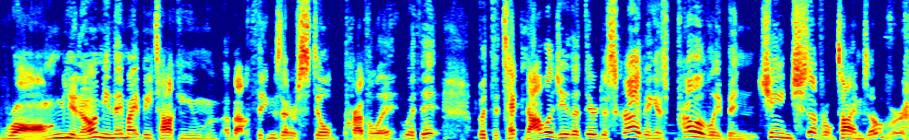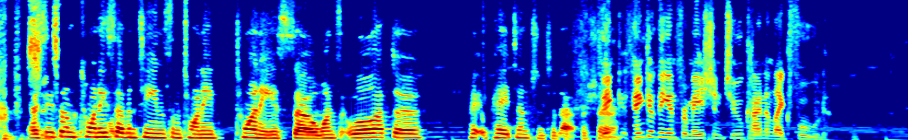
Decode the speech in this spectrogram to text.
wrong, you know. I mean, they might be talking about things that are still prevalent with it, but the technology that they're describing has probably been changed several times over. I see some 2017, some 2020. So once we'll have to pay, pay attention to that for sure. Think think of the information too, kind of like food.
